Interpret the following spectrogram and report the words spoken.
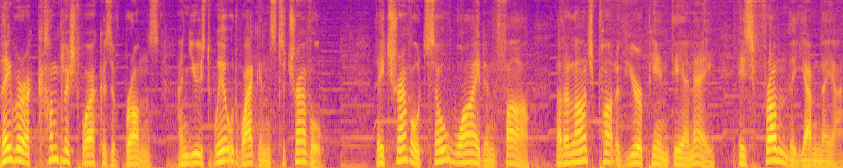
They were accomplished workers of bronze and used wheeled wagons to travel. They travelled so wide and far that a large part of European DNA is from the Yamnaya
